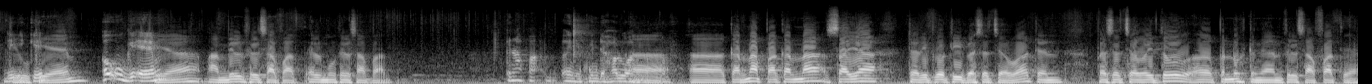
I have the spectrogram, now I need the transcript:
di, di UGM. Oh UGM? Ya, ambil filsafat, ilmu filsafat. Kenapa ini pindah haluan? Uh, uh, karena apa? Karena saya dari prodi bahasa Jawa dan bahasa Jawa itu uh, penuh dengan filsafat ya,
